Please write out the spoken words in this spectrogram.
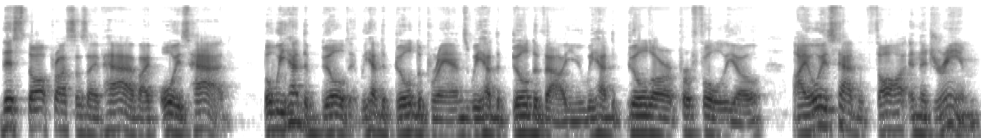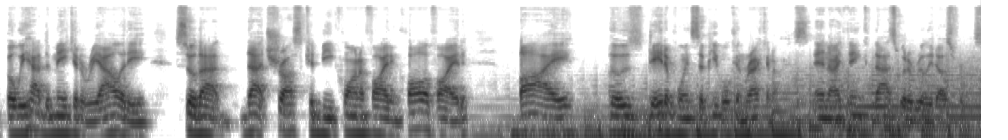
this thought process I've have, I've always had but we had to build it. We had to build the brands. We had to build the value. We had to build our portfolio. I always had the thought and the dream, but we had to make it a reality so that that trust could be quantified and qualified by those data points that people can recognize. And I think that's what it really does for us.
